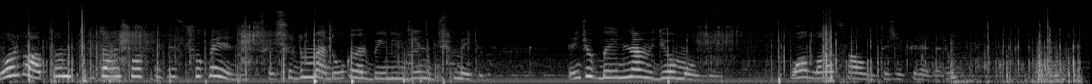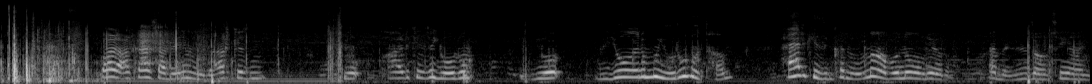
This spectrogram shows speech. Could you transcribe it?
Bu arada attığım bir tane short videosu çok beğenilmiş. Şaşırdım ben de o kadar beğenileceğini düşünmedim. En çok beğenilen videom oldu. Vallahi sağ olun. Teşekkür ederim. Böyle arkadaşlar dediğim gibi herkesin yo- herkese yorum yo- videolarımı yorum atan herkesin kanalına abone oluyorum. Haberiniz olsun yani.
